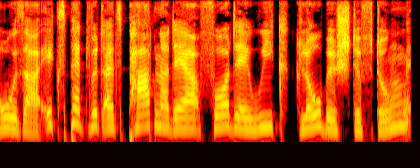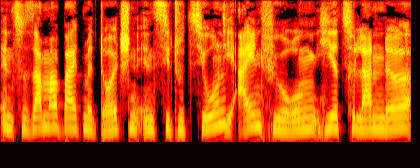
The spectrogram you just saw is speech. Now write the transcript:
Rosa, XPET wird als Partner der Four Day Week Global Stiftung in Zusammenarbeit mit deutschen Institutionen die Einführung hierzulande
